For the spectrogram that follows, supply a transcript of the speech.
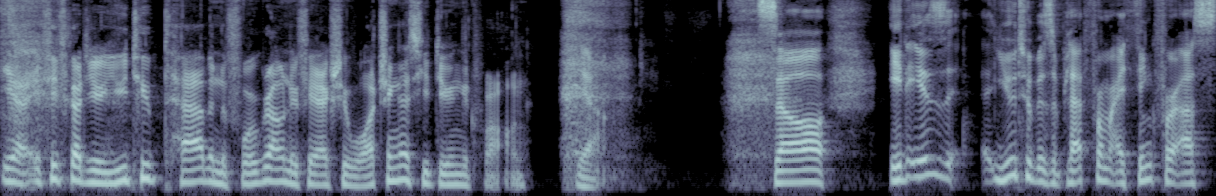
Yeah, if you've got your YouTube tab in the foreground, if you're actually watching us, you're doing it wrong. Yeah. So it is YouTube is a platform I think for us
